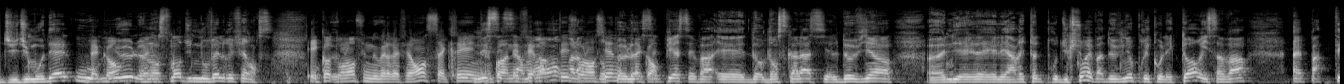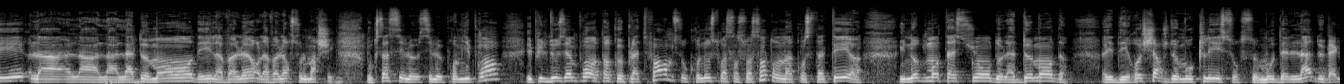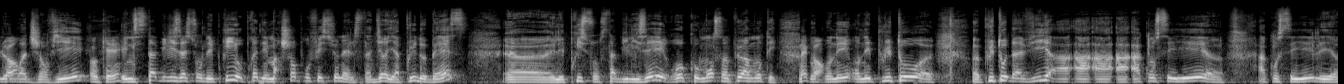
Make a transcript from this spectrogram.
du, du modèle ou au mieux le lancement d'une nouvelle référence. Et quand on lance une nouvelle référence, ça crée une, quoi, un effet rareté sur l'ancienne. Euh, cette pièce, elle va, et dans, dans, ce cas-là, si elle devient, euh, elle, est arrêtée de production, elle va devenir pré-collector et ça va impacter la, la, la, la, demande et la valeur, la valeur sur le marché. Donc ça, c'est le, c'est le premier point. Et puis le deuxième point, en tant que plateforme, sur Chronos 360, on a constaté euh, une augmentation de la demande et des recherches de mots-clés sur ce modèle-là depuis le mois de janvier. Et une stabilisation des prix auprès des marchands professionnels. C'est-à-dire, il n'y a plus de baisse, euh, les prix sont stabilisés et recommencent un peu à monter. Donc on est, on est plutôt, euh, plutôt d'avis à, à, à, à, conseiller, euh, à conseiller les,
